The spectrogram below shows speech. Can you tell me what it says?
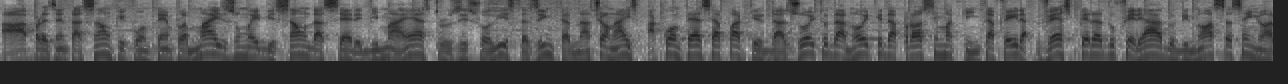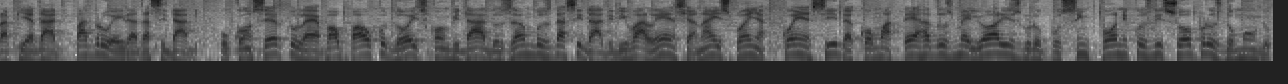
A apresentação, que contempla mais uma edição da série de maestros e solistas internacionais, acontece a partir das 8 da noite da próxima quinta-feira, véspera do feriado de Nossa Senhora Piedade, padroeira da cidade. O concerto leva ao palco dois convidados, ambos da cidade de Valência, na Espanha, conhecida como a terra dos melhores grupos sinfônicos de sopros do mundo.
